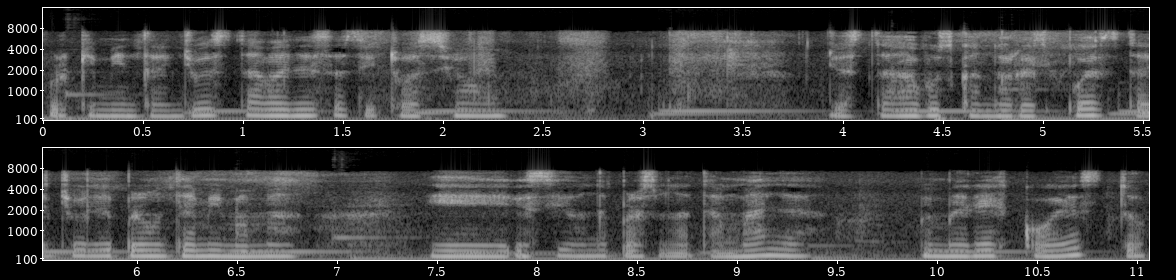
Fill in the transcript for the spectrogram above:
porque mientras yo estaba en esa situación, yo estaba buscando respuesta. Yo le pregunté a mi mamá, eh, he sido una persona tan mala, me merezco esto,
